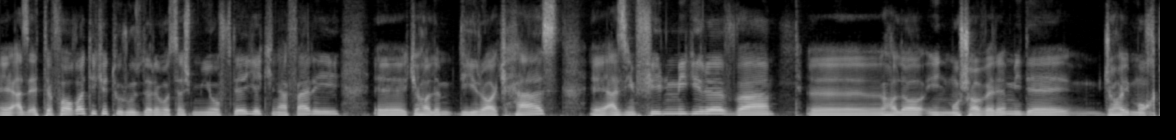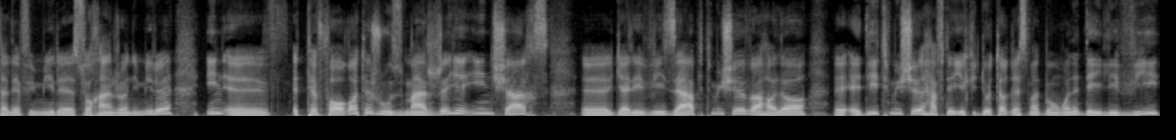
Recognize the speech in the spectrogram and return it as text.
از اتفاقاتی که تو روز داره واسش میفته یک نفری که حالا D-Rock هست از این فیلم می‌گیره و حالا این مشاوره میده جاهای مختلفی میره سخنرانی میره. این اتفاقات روزمره این شخص گریوی ضبط میشه و حالا ادیت میشه. هفته یکی دو تا قسمت به عنوان DailyVee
